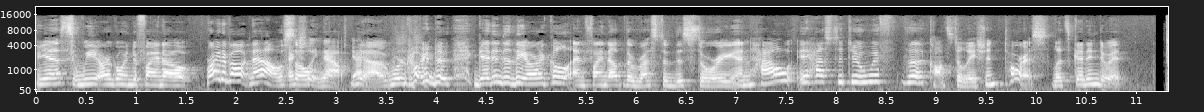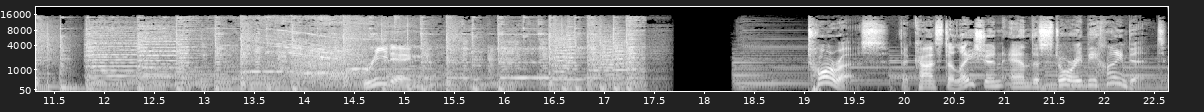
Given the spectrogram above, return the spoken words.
Yes, we are going to find out right about now. So, Actually now, yeah. we're going to get into the article and find out the rest of this story and how it has to do with the constellation Taurus. Let's get into it. Reading Taurus, the constellation and the story behind it.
